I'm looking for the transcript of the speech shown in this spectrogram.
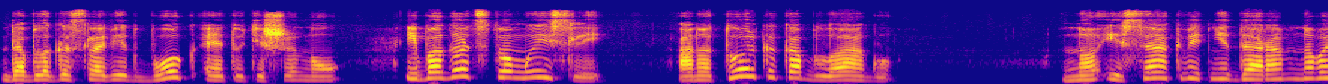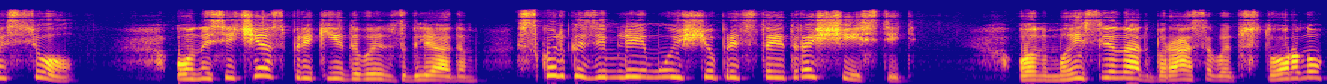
Да благословит Бог эту тишину и богатство мыслей, оно только ко благу. Но Исаак ведь недаром новосел. Он и сейчас прикидывает взглядом, сколько земли ему еще предстоит расчистить. Он мысленно отбрасывает в сторону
